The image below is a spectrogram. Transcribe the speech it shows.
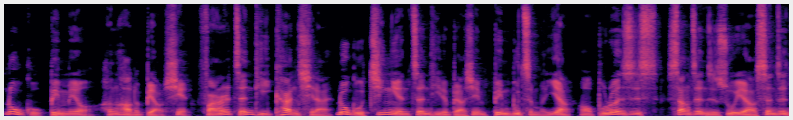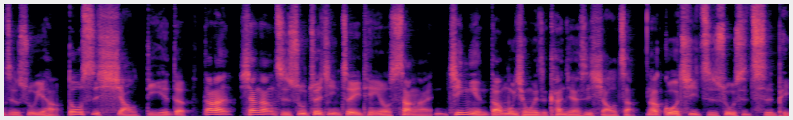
陆股并没有很好的表现，反而整体看起来，陆股今年整体的表现并不怎么样哦。不论是上证指数也好，深圳指数也好，都是小跌的。当然，香港指数数最近这一天有上来，今年到。目前为止看起来是小涨，那国企指数是持平。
